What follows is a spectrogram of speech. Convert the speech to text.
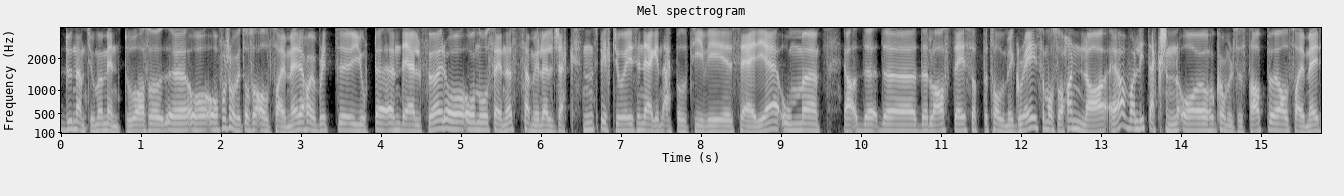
Du nevnte jo Memento, altså, eh, og, for så vidt også Alzheimer. har jo blitt eh, gjort en del før, og, nå senest Samuel L. Jackson spilte jo i sin egen Apple TV-serie om ja, the, the, the, Last Days of Ptolemy Gray, som også handla ja, var litt action og hukommelsestap, Alzheimer.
